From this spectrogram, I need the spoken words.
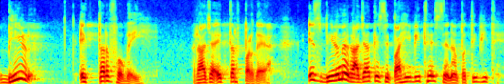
भीड़ एक तरफ़ हो गई, राजा एक तरफ़ पड़ गया। इस भीड़ में राजा के सिपाही भी थे, सेनापति भी थे।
